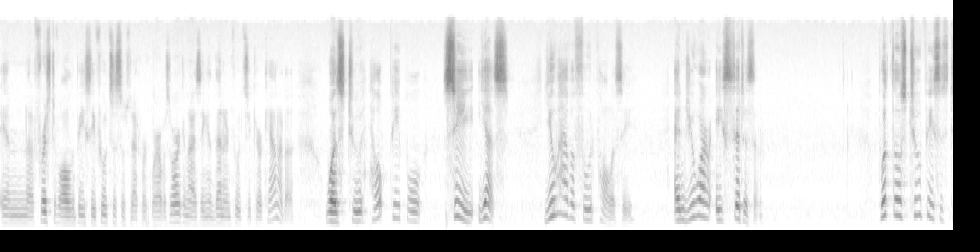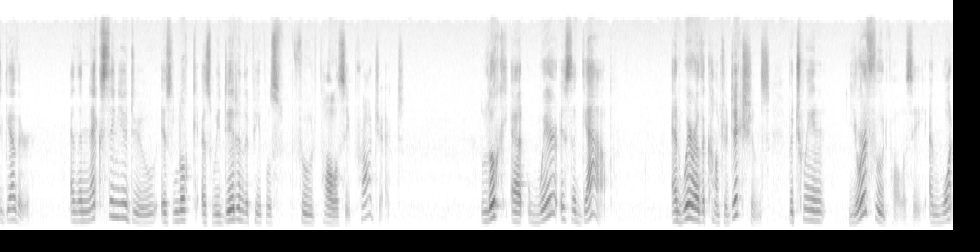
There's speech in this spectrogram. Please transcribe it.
in uh, first of all, the BC Food Systems Network, where I was organizing, and then in Food Secure Canada, was to help people see, yes, you have a food policy, and you are a citizen. Put those two pieces together, and the next thing you do is look, as we did in the People's Food Policy Project, look at where is the gap and where are the contradictions between your food policy and what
